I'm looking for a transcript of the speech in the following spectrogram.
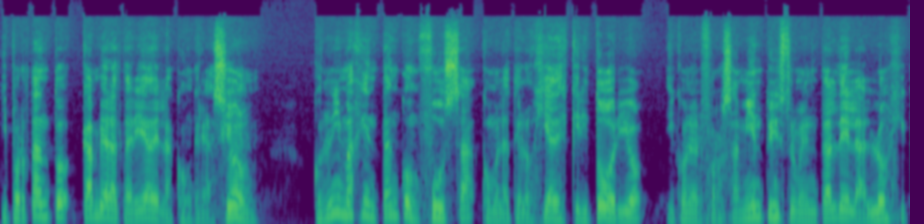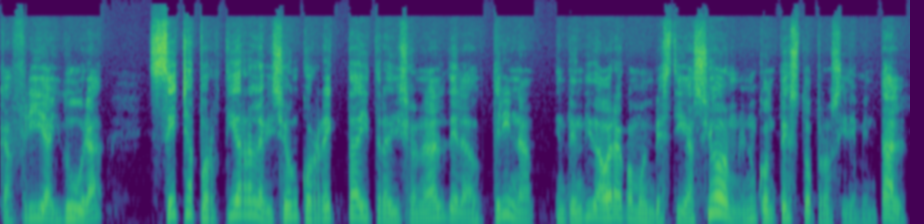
y por tanto cambia la tarea de la congregación, con una imagen tan confusa como la teología de escritorio y con el forzamiento instrumental de la lógica fría y dura, se echa por tierra la visión correcta y tradicional de la doctrina, entendida ahora como investigación en un contexto procedimental.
